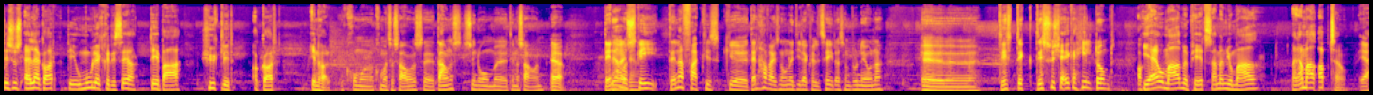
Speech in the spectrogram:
det synes alle er godt. Det er umuligt at kritisere. Det er bare hyggeligt og godt indhold. Chromatosaurus uh, Downs syndrom uh, dinosauren. Ja. Den Det er er rigtigt. måske, den er faktisk, øh, den har faktisk nogle af de der kvaliteter, som du nævner. Øh, det, det, det synes jeg ikke er helt dumt. Og, I er jo meget med pit, så er man jo meget, man er meget uptown. Ja.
